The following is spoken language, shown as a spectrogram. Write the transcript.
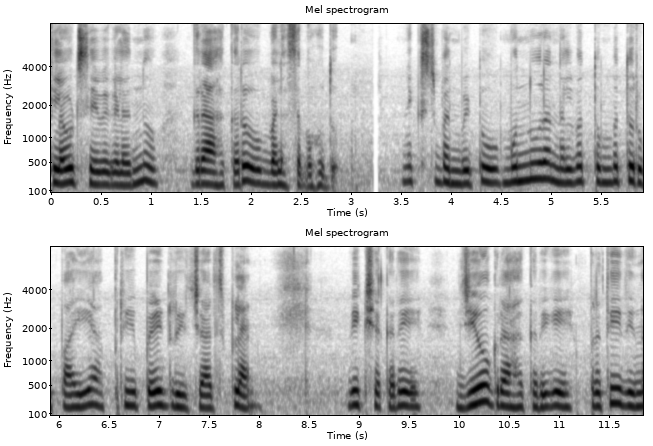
cloud ಸೇವೆಗಳನ್ನು ಗ್ರಾಹಕರು ಬಳಸಬಹುದು. ನೆಕ್ಸ್ಟ್ ಬಂದ್ಬಿಟ್ಟು ಮುನ್ನೂರ ನಲವತ್ತೊಂಬತ್ತು ರೂಪಾಯಿಯ ಪ್ರೀಪೇಯ್ಡ್ ರೀಚಾರ್ಜ್ ಪ್ಲ್ಯಾನ್ ವೀಕ್ಷಕರೇ ಜಿಯೋ ಗ್ರಾಹಕರಿಗೆ ಪ್ರತಿದಿನ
